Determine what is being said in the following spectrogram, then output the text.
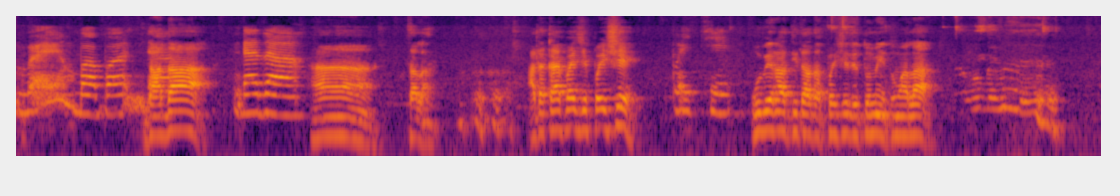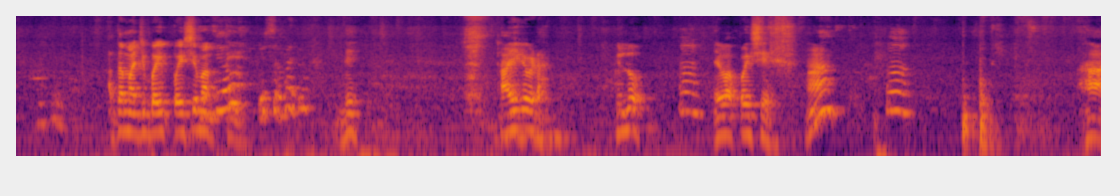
बाय बाबा. दादा. दादा. हा चला. आता काय पाहिजे? पैसे? पैसे. उभे राहा तिथं आता. पैसे देतो मी तुम्हाला. आता माझी बाई पैसे मागते. दे. आहे का बेटा? पिल्लो? हं, बा पैसे. हा? हं. हा.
